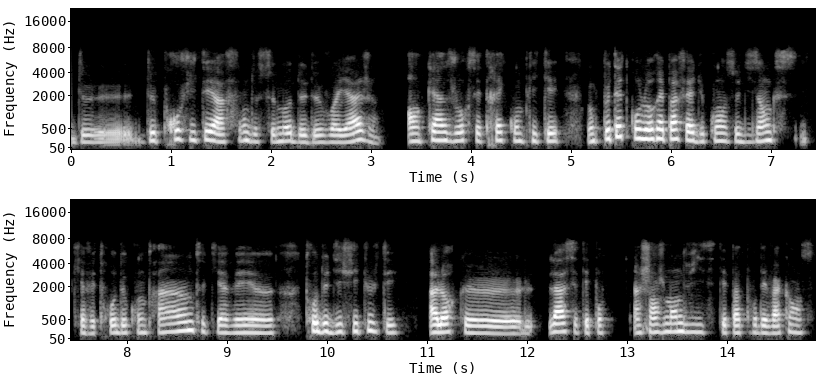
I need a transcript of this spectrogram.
de, de profiter à fond de ce mode de voyage, en 15 jours, c'est très compliqué. Donc peut-être qu'on l'aurait pas fait du coup en se disant qu'il y avait trop de contraintes, qu'il y avait euh, trop de difficultés. Alors que là, c'était pour un changement de vie, c'était pas pour des vacances,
